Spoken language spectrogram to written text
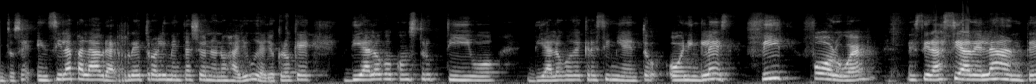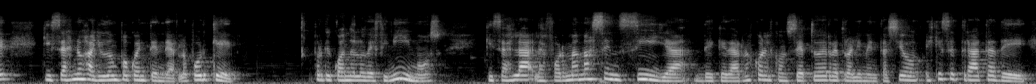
Entonces, en sí la palabra retroalimentación no nos ayuda. Yo creo que diálogo constructivo, diálogo de crecimiento, o en inglés, feed forward, es decir, hacia adelante, quizás nos ayuda un poco a entenderlo. ¿Por qué? Porque cuando lo definimos, quizás la, forma más sencilla de quedarnos con el concepto de retroalimentación es que se trata de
